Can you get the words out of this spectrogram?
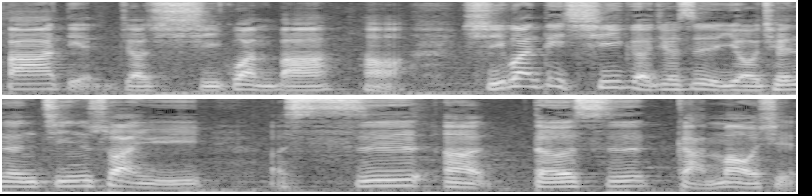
八点，叫习惯八。好，习惯第七个就是有钱人精算于失呃得失敢冒险。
